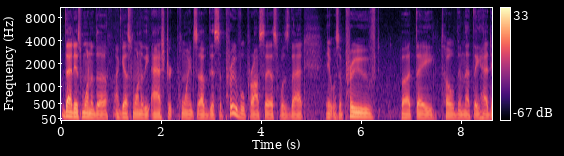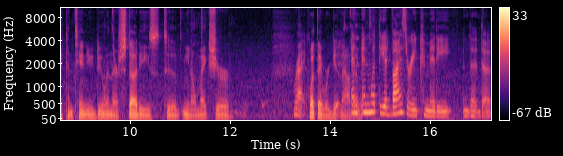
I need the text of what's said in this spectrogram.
that is one of the i guess one of the asterisk points of this approval process was that it was approved but they told them that they had to continue doing their studies to you know make sure right. what they were getting out and of it. and what the advisory committee the the,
